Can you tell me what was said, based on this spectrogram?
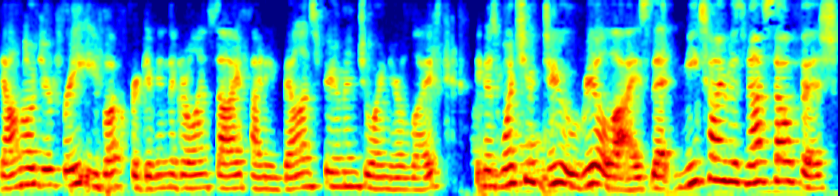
download your free ebook, for Forgiving the Girl Inside, Finding Balance, Freedom, and Joy in Your Life. Because once you do realize that me time is not selfish,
